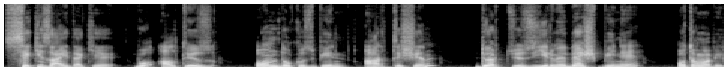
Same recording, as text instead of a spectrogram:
8 aydaki bu 619 bin artışın 425 bini otomobil.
